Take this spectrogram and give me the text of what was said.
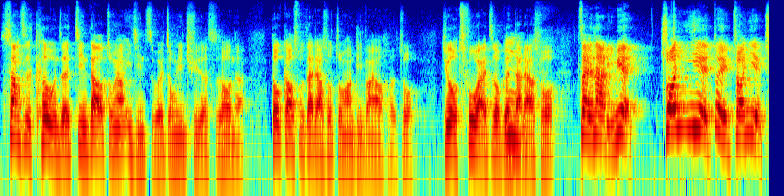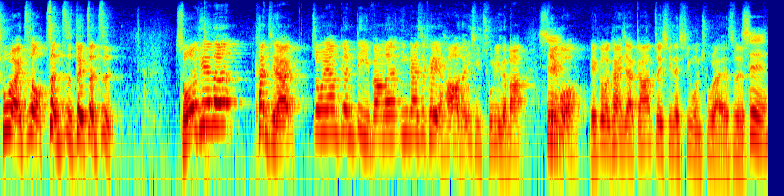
上次柯文哲进到中央疫情指挥中心去的时候呢，都告诉大家说中央地方要合作，结果出来之后跟大家说，在那里面专业对专业，出来之后政治对政治。昨天呢，看起来中央跟地方呢应该是可以好好的一起处理的吧？结果给各位看一下，刚刚最新的新闻出来的是是。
